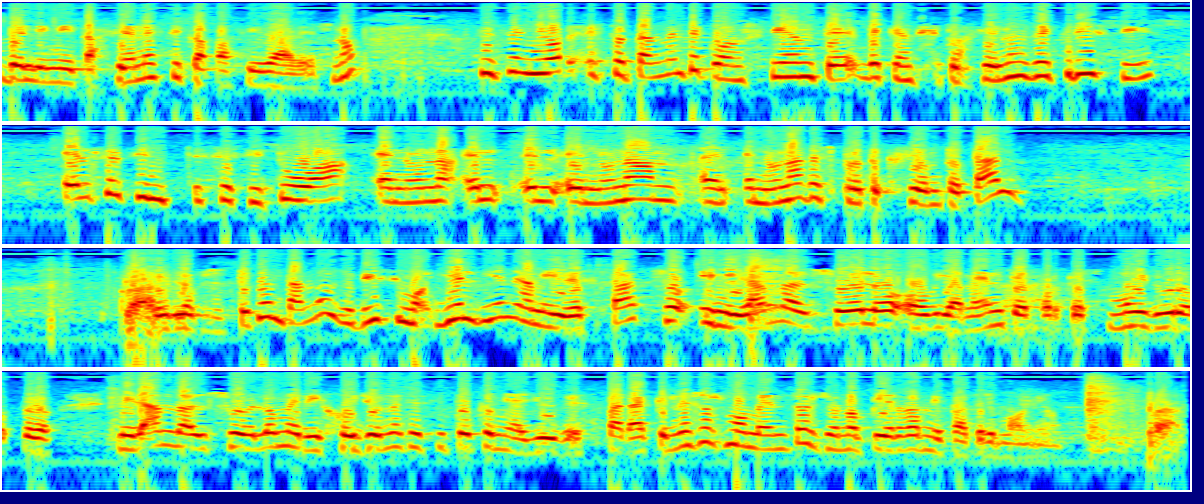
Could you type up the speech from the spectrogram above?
de limitaciones y capacidades, ¿no? Este señor es totalmente consciente de que en situaciones de crisis él se, se sitúa en una, él- él- en, una, en, en una desprotección total. Claro. Lo que os estoy contando es durísimo. Y él viene a mi despacho y mirando al suelo, obviamente, porque es muy duro, pero mirando al suelo me dijo, yo necesito que me ayudes para que en esos momentos yo no pierda mi patrimonio. Claro.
